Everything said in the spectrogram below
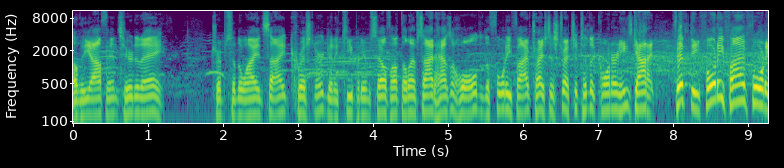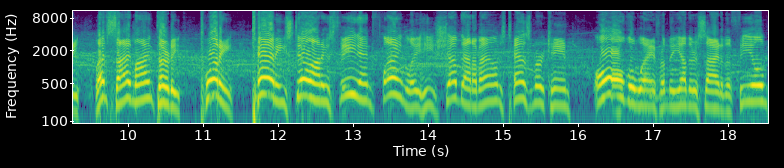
of the offense here today. Trips to the wide side. Christner going to keep it himself off the left side. Has a hold. to The 45 tries to stretch it to the corner, and he's got it. 50, 45, 40. Left sideline 30, 20, 10. He's still on his feet, and finally he's shoved out of bounds. Tesmer came all the way from the other side of the field.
